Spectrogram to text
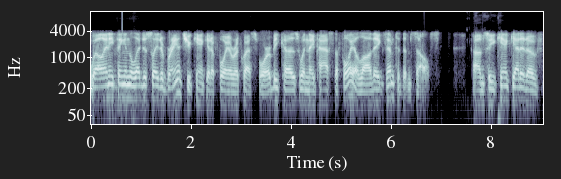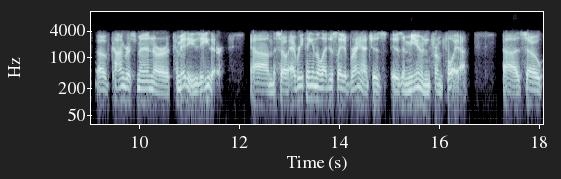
Well, anything in the legislative branch you can't get a FOIA request for because when they passed the FOIA law, they exempted themselves. Um, so you can't get it of of congressmen or committees either. Um, so everything in the legislative branch is is immune from FOIA. Uh, so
